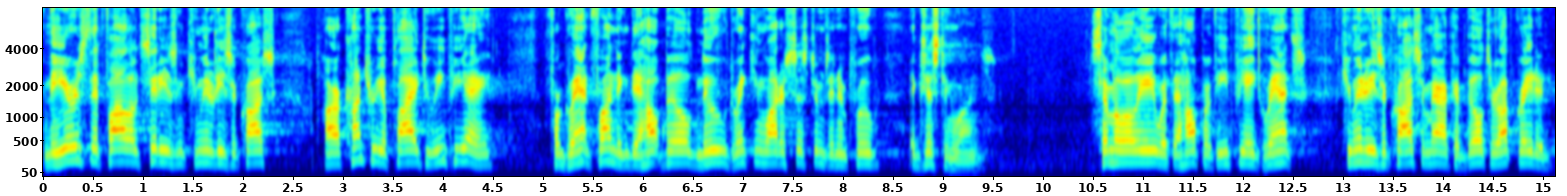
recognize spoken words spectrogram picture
In the years that followed, cities and communities across our country applied to EPA for grant funding to help build new drinking water systems and improve existing ones. Similarly, with the help of EPA grants, communities across America built or upgraded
